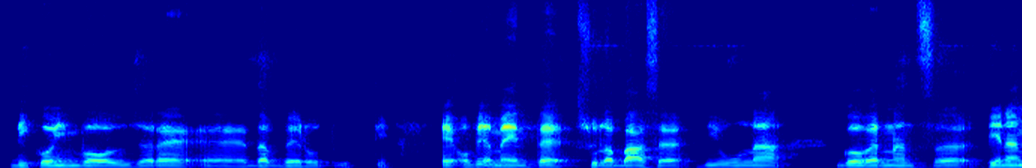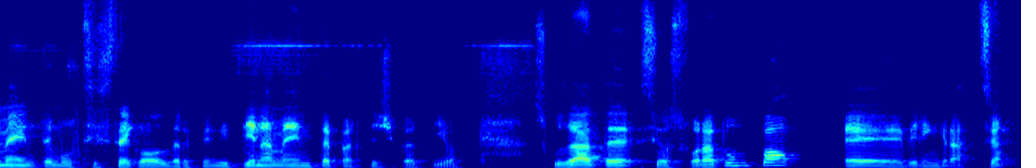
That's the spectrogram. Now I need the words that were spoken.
di coinvolgere eh, davvero tutti e ovviamente sulla base di una governance pienamente multi-stakeholder, quindi pienamente partecipativa. Scusate se ho sforato un po' e vi ringrazio.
